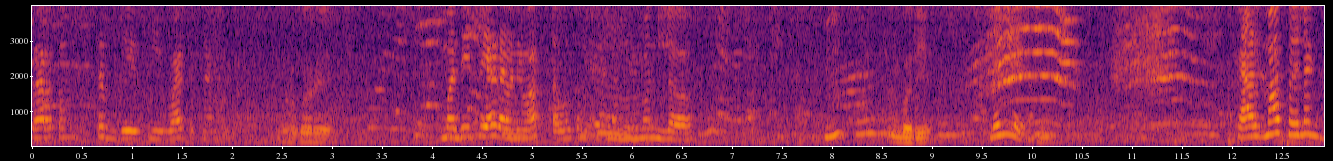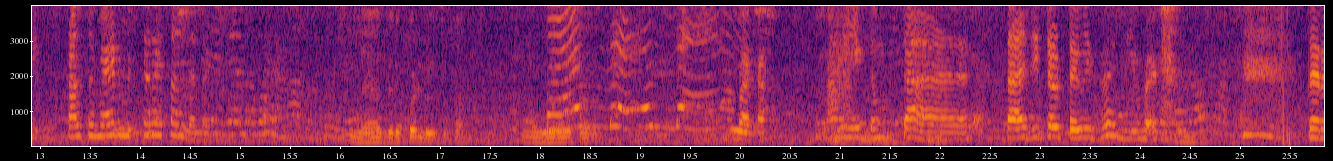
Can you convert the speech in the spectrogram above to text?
जरा तुमची तब्येत ही वाटत नाही मला. बरं आहे. मध्येच येड्यावाने वागता हो तुम्ही म्हणून म्हणलं बरी बरी आहे आज नाचायला लागली. काल तर मी ऍडमिट करायला नाही तरी पडली होती का? बघा. आणि एकदम ता ताजी टवटवीत झाली बघा. तर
